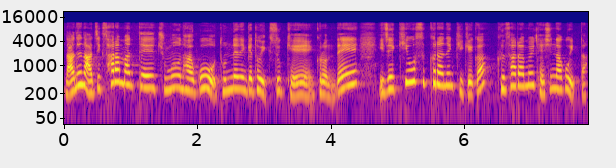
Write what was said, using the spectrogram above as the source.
나는 아직 사람한테 주문하고 돈 내는 게 더 익숙해. 그런데 이제 키오스크라는 기계가 그 사람을 대신하고 있다.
